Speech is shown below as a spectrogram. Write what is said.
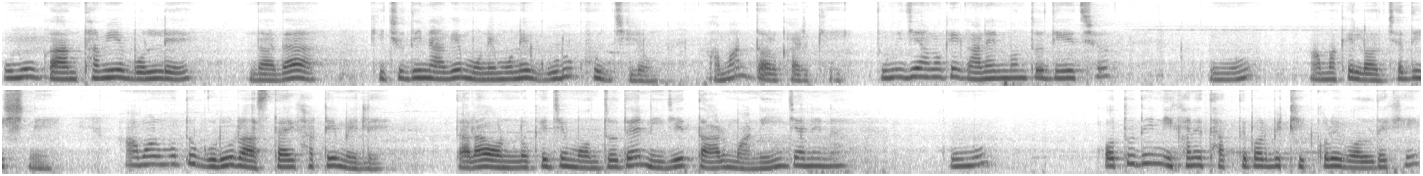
কুমু গান থামিয়ে বললে, দাদা, কিছুদিন আগে মনে মনে গুরু খুঁজছিলাম, আমার দরকার কি? তুমি যে আমাকে গানের মন্ত্র দিয়েছ, কুমু, আমাকে লজ্জা দিস নে। আমার মতো গুরু রাস্তায় ঘাটে মেলে। তারা অন্যকে যে মন্ত্র দেয়, নিজে তার মানেই জানে না। কুমু, কতদিন এখানে থাকতে পারবি ঠিক করে বল দেখি।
